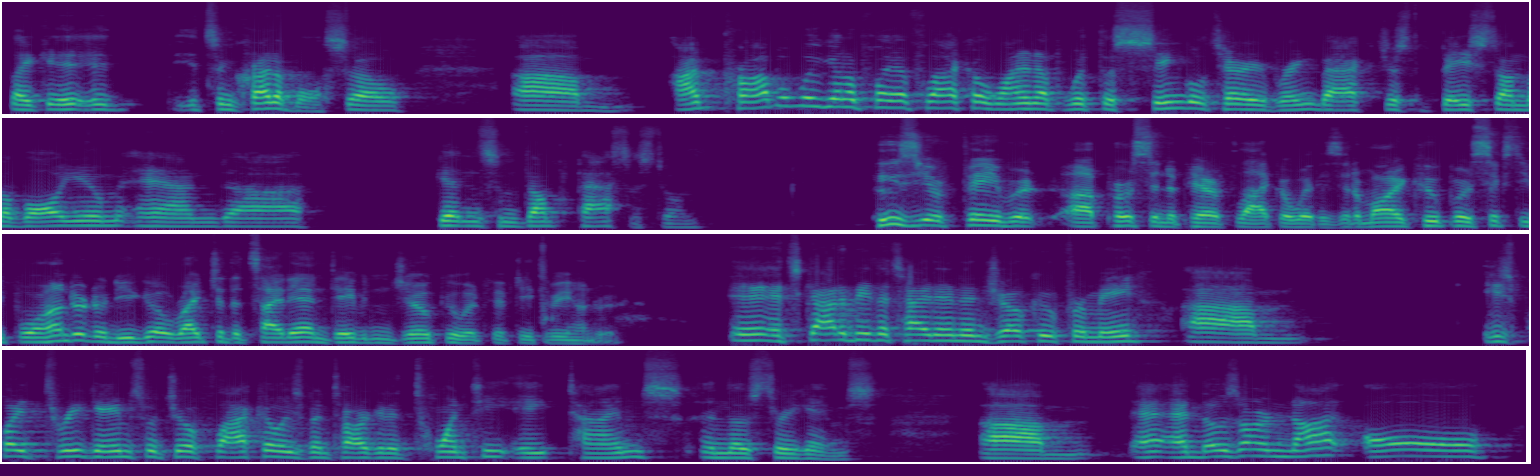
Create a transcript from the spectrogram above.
like it, it, it's incredible. So um, I'm probably going to play a Flacco lineup with the Singletary bring back just based on the volume and uh, getting some dumped passes to him. Who's your favorite uh, person to pair Flacco with? Is it Amari Cooper 6,400 or do you go right to the tight end, David Njoku at 5,300? It's got to be the tight end Njoku for me. Um, he's played three games with Joe Flacco. He's been targeted 28 times in those three games. Um, and, and, those are not all,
